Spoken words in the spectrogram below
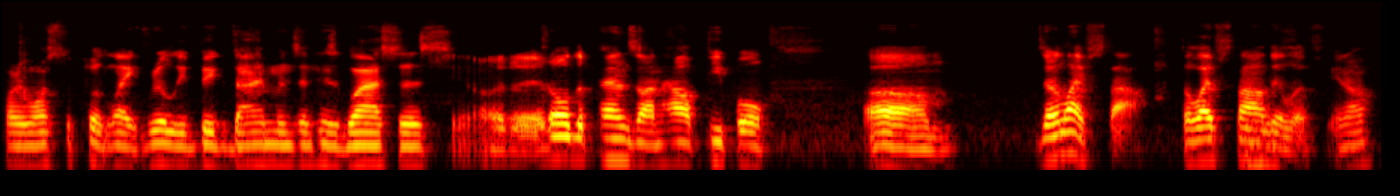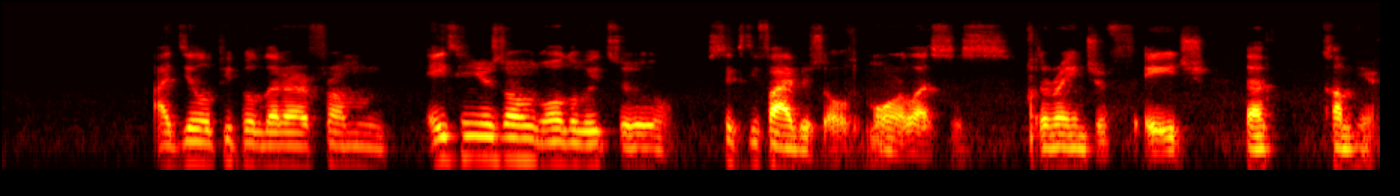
or he wants to put like really big diamonds in his glasses. You know, it, it all depends on how people, um, their lifestyle, the lifestyle they live. You know, I deal with people that are from 18 years old all the way to 65 years old, more or less is the range of age that come here.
